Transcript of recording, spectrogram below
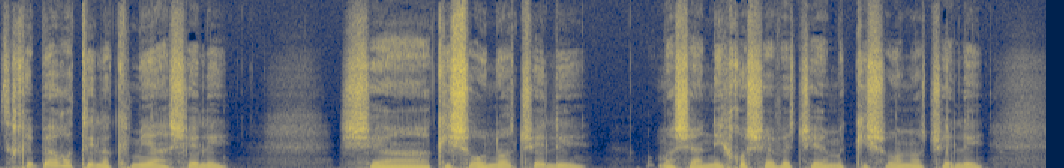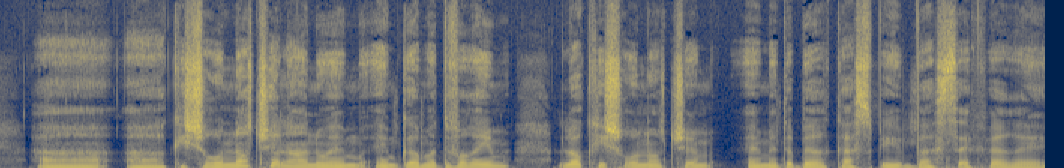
זה חיבר אותי לכמיהה שלי, שהכישרונות שלי, מה שאני חושבת שהם הכישרונות שלי, הכישרונות שלנו הם, הם גם הדברים, לא כישרונות שהם מדבר כספי בספר אה,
